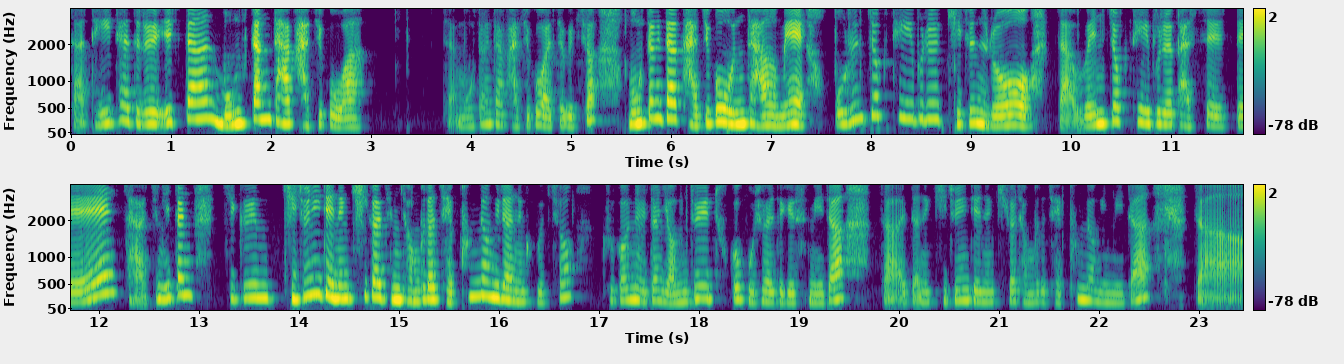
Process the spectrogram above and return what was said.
자, 데이터들을 일단 몽땅 다 가지고 와. 자, 몽땅 다 가지고 왔죠. 그쵸? 몽땅 다 가지고 온 다음에 오른쪽 테이블을 기준으로 자, 왼쪽 테이블을 봤을 때 자, 지금 일단 지금 기준이 되는 키가 지금 전부 다 제품명이라는 거 그쵸? 그거는 일단 염두에 두고 보셔야 되겠습니다. 자, 일단은 기준이 되는 키가 전부 다 제품명입니다. 자,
